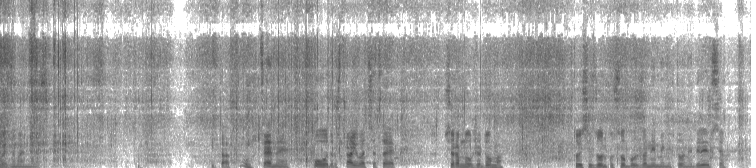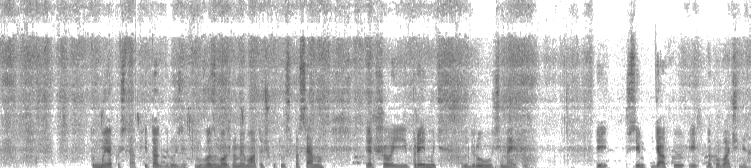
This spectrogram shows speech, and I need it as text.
Ось на мене. І так, ну, це не повод розстраюватися, так як все одно вже вдома. Той сезон особо за ними ніхто не дивився. Тому якось так. І так, друзі, можливо, ми маточку тут спасемо, якщо її приймуть в другу сімейку. І всім дякую і до побачення.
